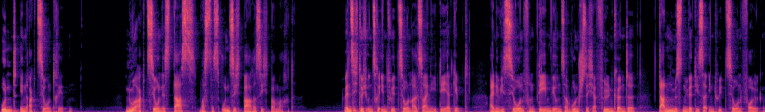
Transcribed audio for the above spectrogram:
und in Aktion treten. Nur Aktion ist das, was das Unsichtbare sichtbar macht. Wenn sich durch unsere Intuition also eine Idee ergibt, eine Vision von dem, wie unser Wunsch sich erfüllen könnte, dann müssen wir dieser Intuition folgen.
